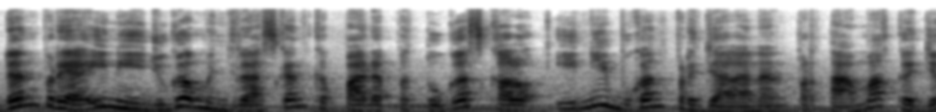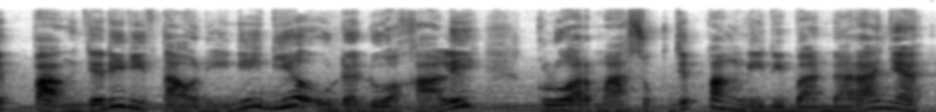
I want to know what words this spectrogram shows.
Dan pria ini juga menjelaskan kepada petugas kalau ini bukan perjalanan pertama ke Jepang. Jadi di tahun ini dia udah dua kali keluar masuk Jepang nih di bandaranya.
